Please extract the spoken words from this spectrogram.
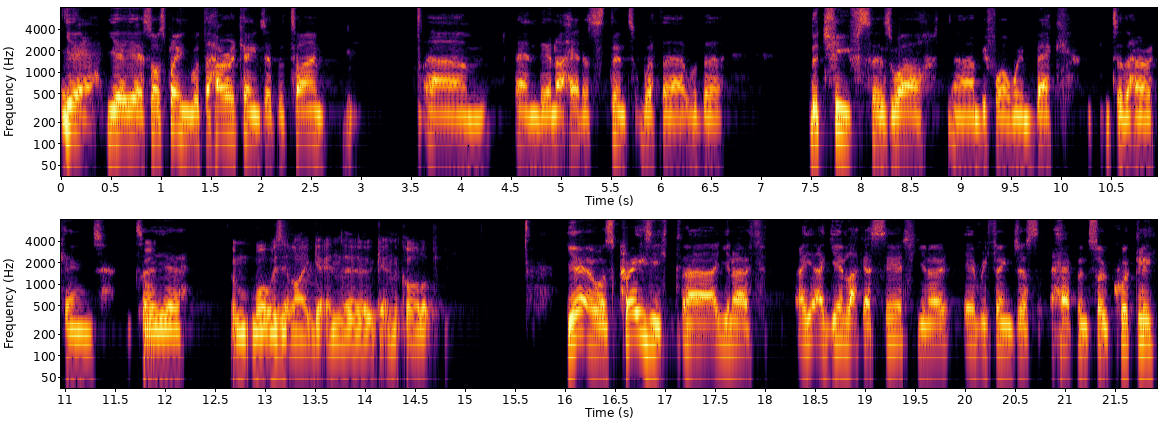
Yeah, yeah, yeah. So I was playing with the Hurricanes at the time, um, and then I had a stint with uh, with the the Chiefs as well uh, before I went back to the Hurricanes. So cool. yeah. And what was it like getting the getting the call up? Yeah, it was crazy. Uh, you know, again, like I said, you know, everything just happened so quickly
